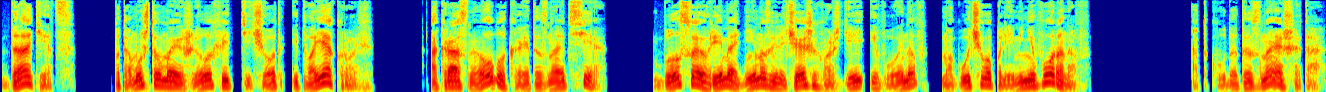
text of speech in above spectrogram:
«Да, отец, потому что в моих жилах ведь течет и твоя кровь. А Красное Облако это знают все. Был в свое время одним из величайших вождей и воинов могучего племени воронов. «Откуда ты знаешь это?»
